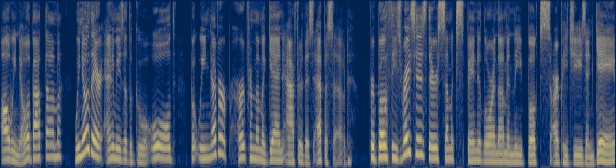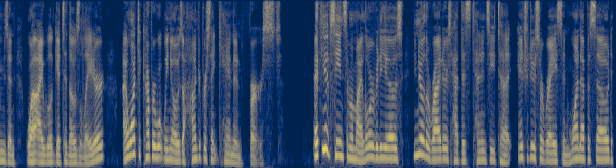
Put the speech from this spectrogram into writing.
all we know about them. We know they are enemies of the Goa'uld, but we never heard from them again after this episode. For both these races, there's some expanded lore in them in the books, RPGs, and games, and while I will get to those later, I want to cover what we know is 100% canon first. If you have seen some of my lore videos, you know the writers had this tendency to introduce a race in one episode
